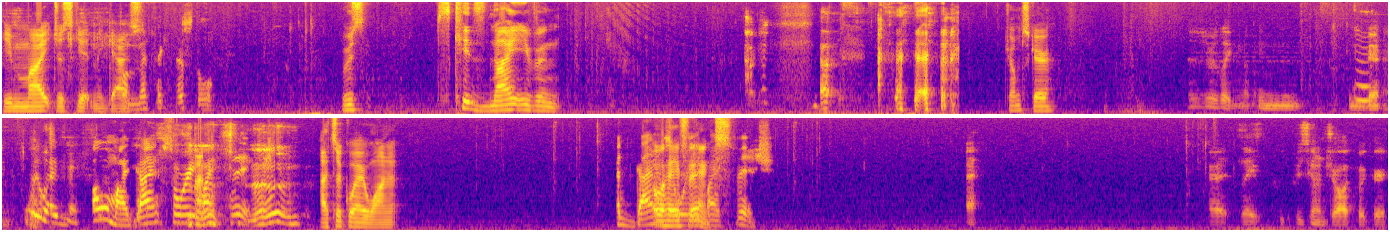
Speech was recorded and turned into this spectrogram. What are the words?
He might just get me, A mythic pistol. Who's this kid's not even jump scare. Is there like nothing? Eh, oh my dinosaur ate my fish. I took what I wanted. A dinosaur oh, hey, ate my thanks. fish. Ah. Alright, wait. Who's gonna draw quicker?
